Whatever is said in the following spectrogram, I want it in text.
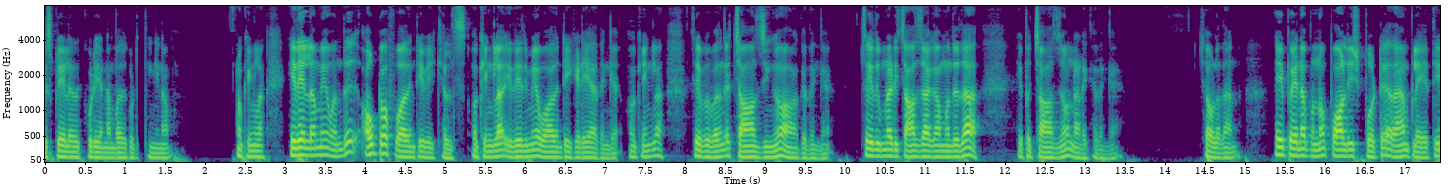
டிஸ்பிளேயில் இருக்கக்கூடிய நம்பர் கொடுத்தீங்கன்னா. ஓகேங்களா இது எல்லாமே வந்து அவுட் ஆஃப் வாரண்டி வெஹிக்கல்ஸ் ஓகேங்களா இது எதுவுமே வாரண்டி கிடையாதுங்க. ஓகேங்களா ஸோ இப்போ பாருங்கள் சார்ஜிங்கும் ஆகுதுங்க. ஸோ இதுக்கு முன்னாடி சார்ஜ் ஆகாமல் இருந்ததா? இப்போ சார்ஜும் நடக்குதுங்க. ஸோ அவ்வளோதான் இப்போ என்ன பண்ணோம்? பாலிஷ் போட்டு ரேம்பில் ஏற்றி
